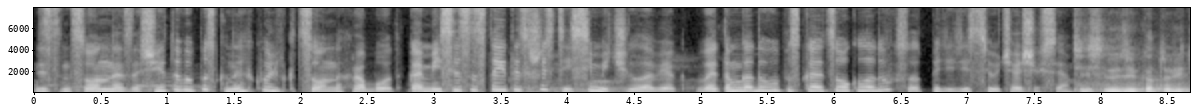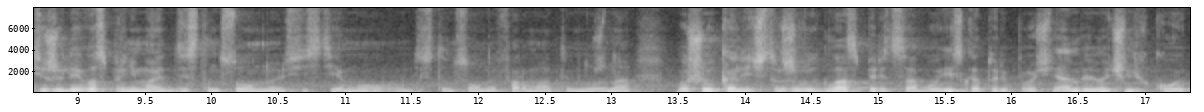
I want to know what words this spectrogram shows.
дистанционная защита выпускных квалификационных работ. Комиссия состоит из 6-7 человек. В этом году выпускается около 250 учащихся. Есть люди, которые тяжелее воспринимают дистанционную систему, дистанционный формат. Им нужно большое количество живых глаз перед собой. Есть, которые проще. Я, например, очень легко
